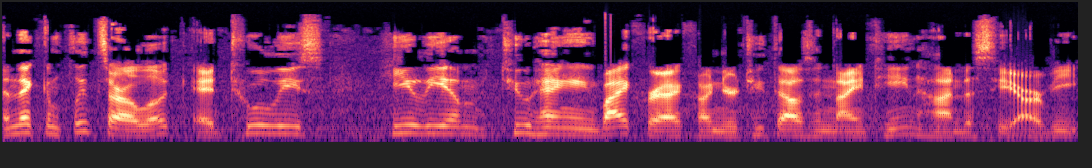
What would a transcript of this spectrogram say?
And that completes our look at Thule's Helium 2 hanging bike rack on your 2019 Honda CRV.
